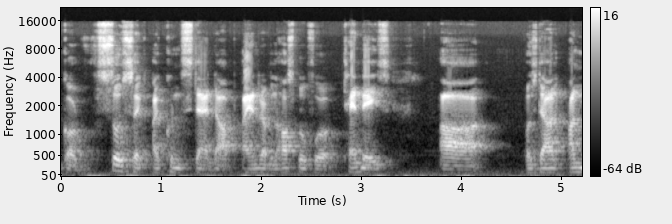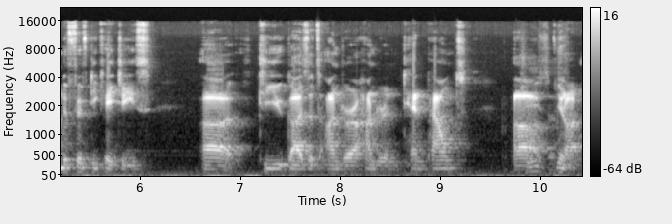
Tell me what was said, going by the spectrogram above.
got so sick I couldn't stand up. I ended up in the hospital for ten days. Uh, I was down under fifty kgs. Uh, to you guys, that's under one hundred and ten pounds. Uh, you know,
